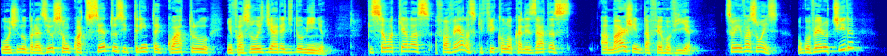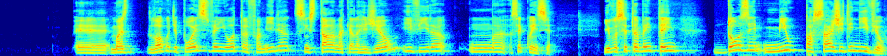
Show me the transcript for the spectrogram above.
hoje no Brasil são 434 invasões de área de domínio que são aquelas favelas que ficam localizadas à margem da ferrovia. São invasões. O governo tira, é, mas logo depois vem outra família, se instala naquela região e vira uma sequência. E você também tem 12 mil passagens de nível,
